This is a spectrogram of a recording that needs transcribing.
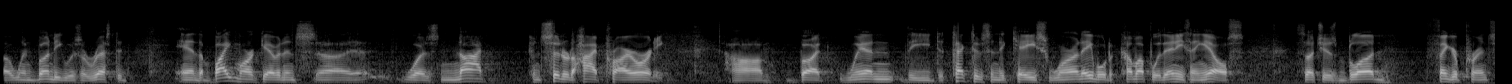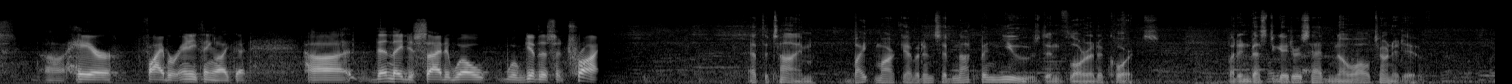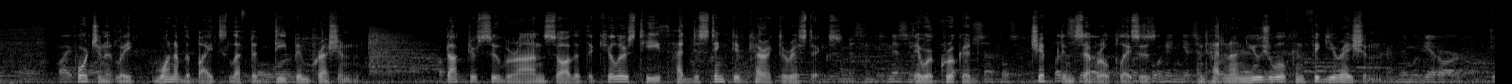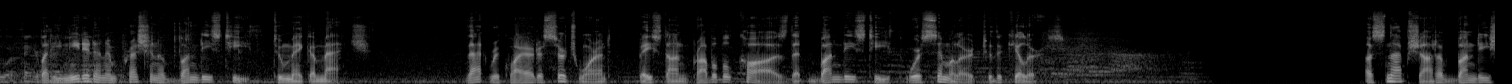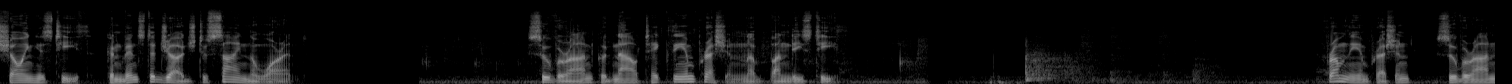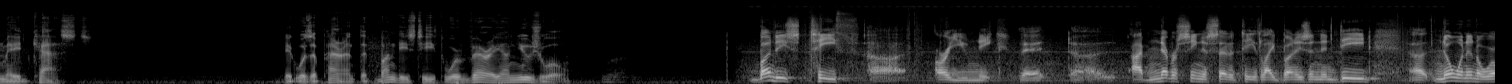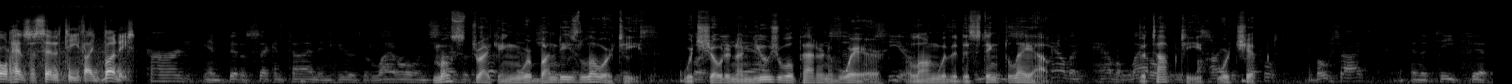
Uh, when Bundy was arrested, and the bite mark evidence uh, was not considered a high priority. Um, but when the detectives in the case were unable to come up with anything else, such as blood, fingerprints, uh, hair, fiber, anything like that, uh, then they decided, well, we'll give this a try. At the time, bite mark evidence had not been used in Florida courts, but investigators had no alternative. Fortunately, one of the bites left a deep impression. Dr. Souviron saw that the killer's teeth had distinctive characteristics. They were crooked, chipped in several places, and had an unusual configuration. But he needed an impression of Bundy's teeth to make a match. That required a search warrant based on probable cause that Bundy's teeth were similar to the killer's. A snapshot of Bundy showing his teeth convinced a judge to sign the warrant. Souviron could now take the impression of Bundy's teeth. From the impression, Souviron made casts. It was apparent that Bundy's teeth were very unusual. Bundy's teeth uh, are unique. That uh, I've never seen a set of teeth like Bundy's, and indeed, uh, no one in the world has a set of teeth like Bundy's. Turned and bit a second time, and here's the lateral incisor. Most striking were Bundy's lower teeth, which showed an unusual pattern of wear, along with a distinct layout. The top teeth were chipped. Both sides, and the teeth fit.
